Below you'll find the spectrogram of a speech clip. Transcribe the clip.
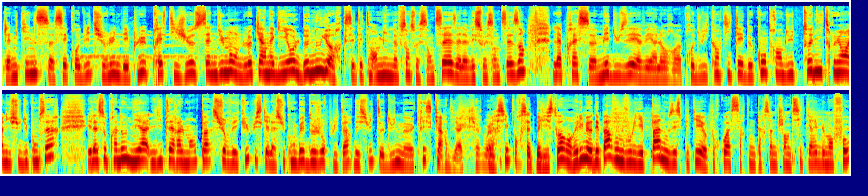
Jenkins s'est produite sur l'une des plus prestigieuses scènes du monde, le Carnegie Hall de New York. C'était en 1976. Elle avait 76 ans. La presse médusée avait alors produit quantité de comptes rendus tonitruant à l'issue du concert. Et la soprano n'y a littéralement pas survécu puisqu'elle a succombé deux jours plus tard des suites d'une crise cardiaque. Merci pour cette belle histoire Aurélie. Mais au départ, vous ne vouliez pas nous expliquer euh, pourquoi certaines personnes chantent si terriblement faux?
